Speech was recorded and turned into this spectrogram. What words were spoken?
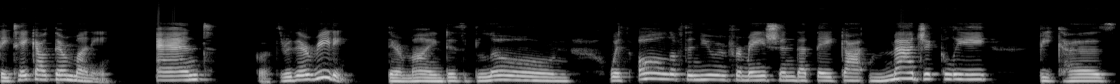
They take out their money and go through their reading. Their mind is blown with all of the new information that they got magically because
